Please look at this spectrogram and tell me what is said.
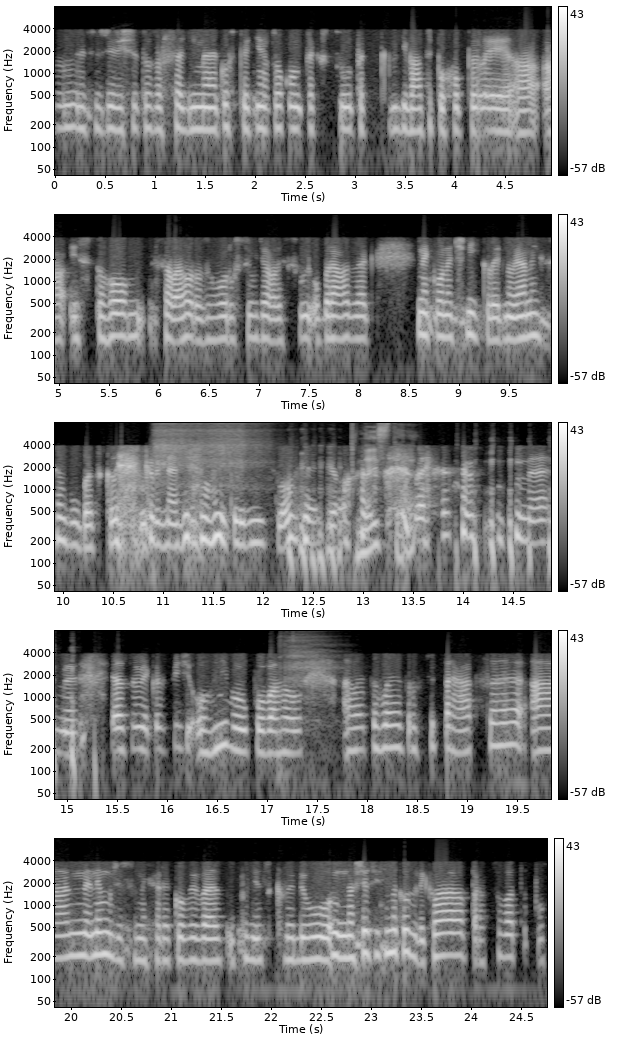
Myslím, že když se to zasadíme jako zpětně do toho kontextu, tak diváci pochopili a, a i z toho celého rozhovoru si udělali svůj obrázek. Nekonečný klid. No já nejsem vůbec klid, klidné, vyslovený klidný člověk. Jo. Nejste? ne, ne. Já jsem jako spíš ohnivou povahou, ale tohle je prostě práce a ne, nemůže se nechat jako vyvést úplně z klidu. Naše si jsem jako zvyklá pracovat pod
